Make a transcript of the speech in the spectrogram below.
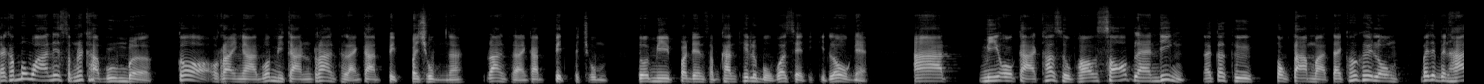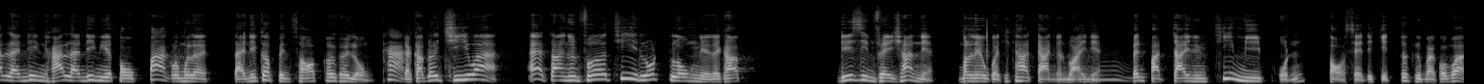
นะครับเมื่อวานนี้สำนักข่าวบลูมเบิร์ก ก็รายงานว่ามีการร่างแถลงการปิดประชุมนะร่างแถลงการปิดประชุม โดยมีประเด็นสำคัญที่ระบุว่าเศรษฐกิจโลกเนี่ยอาจมีโอกาสเข้าสู่ภาวะซอฟต์แลนดิ้งนะก็คือตกต่ำอะแต่ค่อยๆลง ไม่ได้เป็นฮาร์ดแลนดิ้งฮาร์ดแลนดิ้งเนี่ยตกปากลงมาเลย แต่อันนี้ก็เป็นซอฟต์ค่อยๆลงค่ะนะครับโดยชี้ว่าอัตราเงินเฟ้อที่ลดลงเนี่ยนะครับ disinflation เนี่ยมันเร็วกว่าที่คาดการณ์กันไว้เนี่ยอืมเป็นปัจจัยหนึ่งที่มีผลต่อเศรษฐกิจก็คือหมายความว่า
